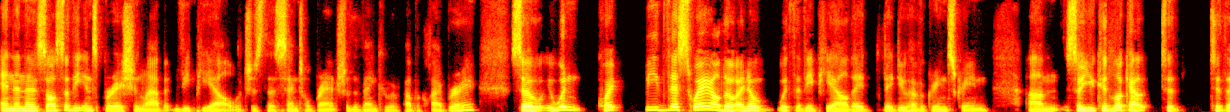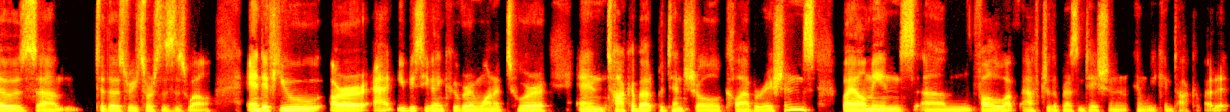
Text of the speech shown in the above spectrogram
and then there's also the Inspiration Lab at VPL, which is the central branch of the Vancouver Public Library. So it wouldn't quite be this way, although I know with the VPL they they do have a green screen. Um, so you could look out to to those um, to those resources as well. And if you are at UBC Vancouver and want to tour and talk about potential collaborations, by all means, um, follow up after the presentation and we can talk about it.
